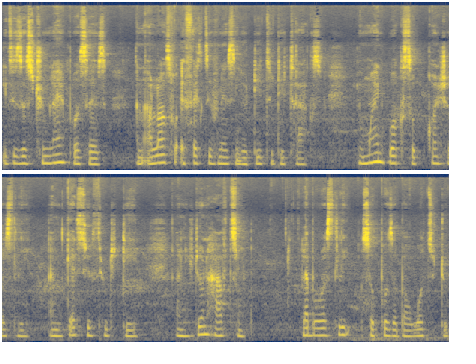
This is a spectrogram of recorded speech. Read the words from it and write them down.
It is a streamlined process and allows for effectiveness in your day to day tasks. Your mind works subconsciously and gets you through the day, and you don't have to laboriously suppose about what to do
